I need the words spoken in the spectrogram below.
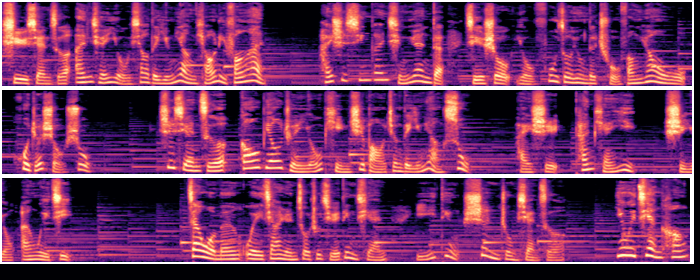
是选择安全有效的营养调理方案，还是心甘情愿地接受有副作用的处方药物或者手术？是选择高标准有品质保证的营养素，还是贪便宜使用安慰剂？在我们为家人做出决定前，一定慎重选择，因为健康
